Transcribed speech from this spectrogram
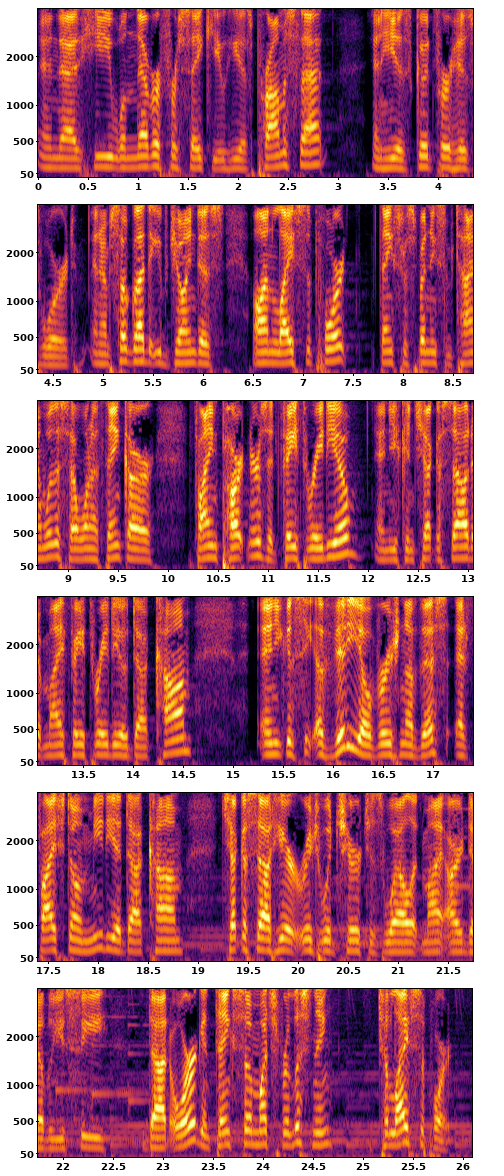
and that He will never forsake you. He has promised that and He is good for His word. And I'm so glad that you've joined us on life support. Thanks for spending some time with us. I want to thank our fine partners at Faith Radio, and you can check us out at myfaithradio.com. And you can see a video version of this at fivestonemedia.com. Check us out here at Ridgewood Church as well at myrwc.org. And thanks so much for listening to Life Support.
